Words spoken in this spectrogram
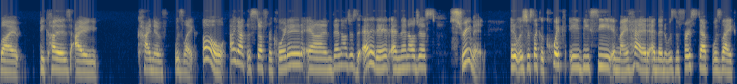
But because I kind of was like, oh, I got this stuff recorded and then I'll just edit it and then I'll just stream it. It was just like a quick ABC in my head. And then it was the first step was like,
